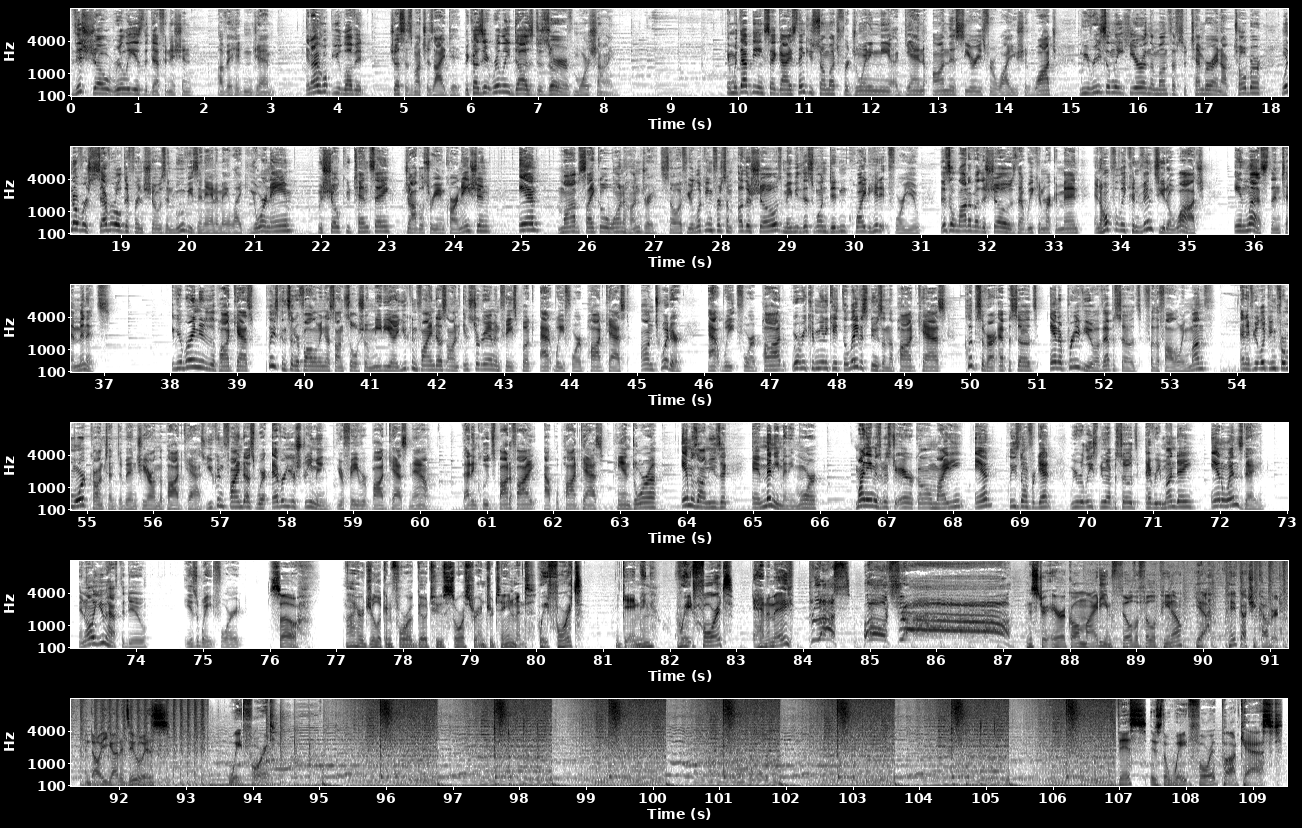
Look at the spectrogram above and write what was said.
This show really is the definition of a hidden gem, and I hope you love it just as much as I did, because it really does deserve more shine. And with that being said, guys, thank you so much for joining me again on this series for Why You Should Watch. We recently, here in the month of September and October, went over several different shows and movies in anime like Your Name, Mushoku Tensei, Jobless Reincarnation, and Mob Psycho 100. So if you're looking for some other shows, maybe this one didn't quite hit it for you, there's a lot of other shows that we can recommend and hopefully convince you to watch in less than 10 minutes. If you're brand new to the podcast, please consider following us on social media. You can find us on Instagram and Facebook at Wait For It Podcast, on Twitter at Wait For It Pod, where we communicate the latest news on the podcast, clips of our episodes, and a preview of episodes for the following month. And if you're looking for more content to binge here on the podcast, you can find us wherever you're streaming your favorite podcast now. That includes Spotify, Apple Podcasts, Pandora, Amazon Music, and many, many more. My name is Mr. Eric Almighty, and please don't forget, we release new episodes every Monday and Wednesday. And all you have to do is wait for it. So, I heard you're looking for a go to source for entertainment. Wait for it. Gaming? Wait for it. Anime? Plus Ultra! Mr. Eric Almighty and Phil the Filipino? Yeah, they've got you covered. And all you gotta do is. wait for it. This is the Wait For It podcast.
